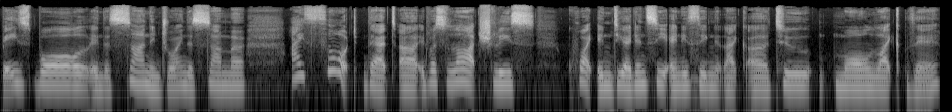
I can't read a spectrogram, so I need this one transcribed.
baseball in the sun, enjoying the summer. I thought that uh, it was largely s- quite indie. I didn't see anything like uh, too mall like there.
